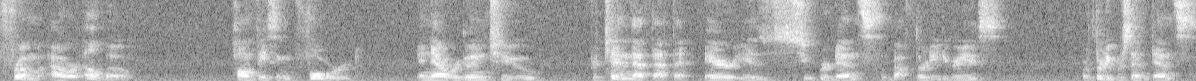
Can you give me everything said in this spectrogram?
from our elbow, palm facing forward. And now we're going to pretend that, that that air is super dense, about 30 degrees, or 30% dense.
